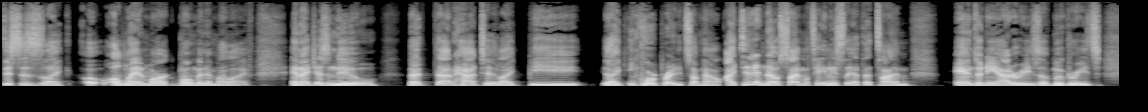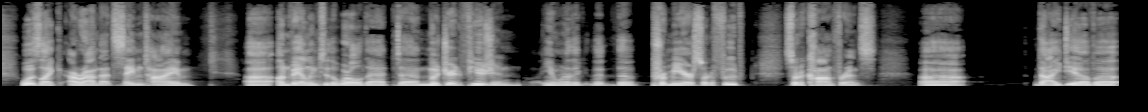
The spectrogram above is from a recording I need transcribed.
this is like a, a landmark moment in my life, and I just knew that that had to like be like incorporated somehow. I didn't know simultaneously at that time. Andoni Aduriz of Mugaritz was like around that same time uh, unveiling to the world at uh, Madrid Fusion, you know, one of the, the, the premier sort of food sort of conference, uh, the idea of a,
